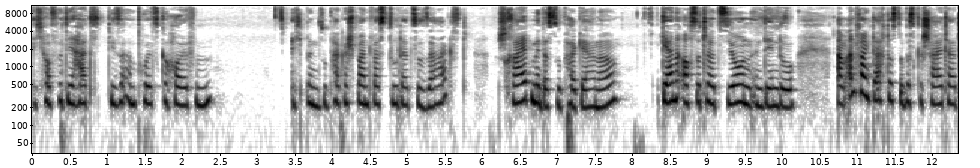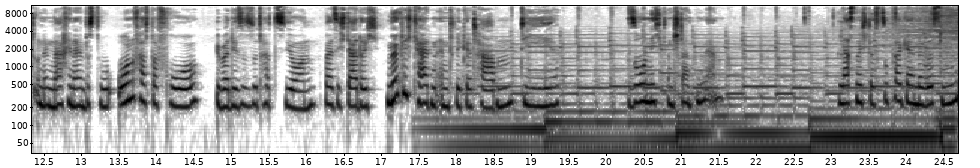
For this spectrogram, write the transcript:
Ich hoffe, dir hat dieser Impuls geholfen. Ich bin super gespannt, was du dazu sagst. Schreib mir das super gerne. Gerne auch Situationen, in denen du am Anfang dachtest, du bist gescheitert und im Nachhinein bist du unfassbar froh, über diese Situation, weil sich dadurch Möglichkeiten entwickelt haben, die so nicht entstanden wären. Lass mich das super gerne wissen.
